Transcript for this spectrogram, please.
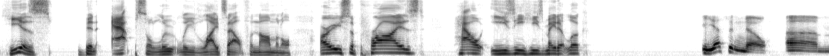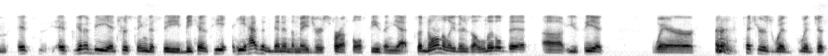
he has been absolutely lights out phenomenal. Are you surprised how easy he's made it look? Yes and no. Um, it's it's going to be interesting to see because he he hasn't been in the majors for a full season yet. So normally there's a little bit uh, you see it where pitchers with with just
